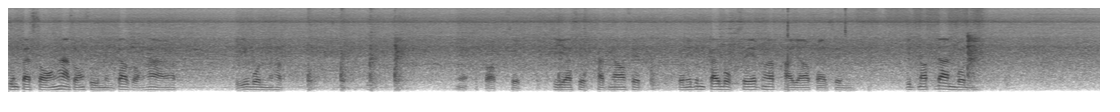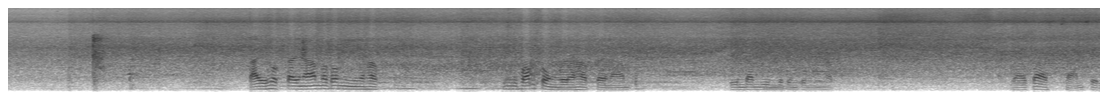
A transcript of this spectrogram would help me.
0825201925 นะครับอยู่บนนะครับ เนี่ยประกอบเสร็จเทียเสร็จขัดเงาเสร็จ ตัวนี้เป็นไกบกเซฟนะครับขายาว8เซนยิดน็อตด้านบน ไก่พวกไก่น้ำแล้วก็มีนะครับ มีพร้อมส่งเลยนะครับ ไก่น้ำปืนดำยิงจะเป็นตรงนี้ครับยาวก็สามเซน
